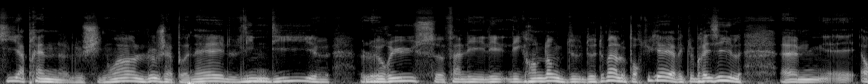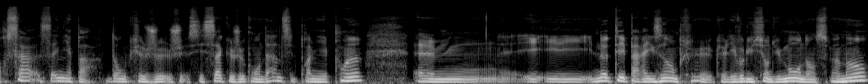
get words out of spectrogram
qui apprennent le chinois, le japonais, l'hindi, euh, le russe, enfin les, grandes langues de, demain, le portugais avec le Brésil. Euh, or ça, ça n'y a pas. Donc c'est ça que je condamne, c'est le premier point. Euh, et, et notez par exemple que l'évolution du monde en ce moment,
